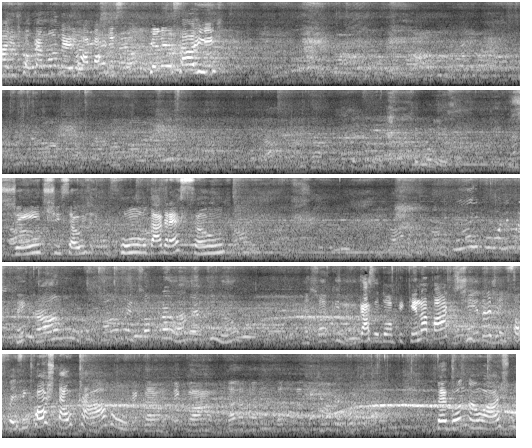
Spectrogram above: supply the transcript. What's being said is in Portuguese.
sair de qualquer maneira. O rapaz disse que ele ia sair. Gente, isso é o cúmulo da agressão. Tem calma, calma, é só pra lá, não é aqui não. É só aqui não. Por causa de uma pequena batida, gente, só fez encostar o carro. Tem calma, tem calma, dá pra. Pegou não, acho.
